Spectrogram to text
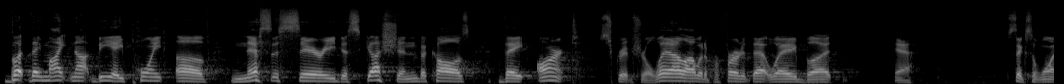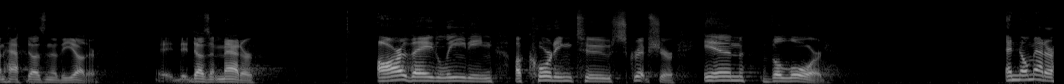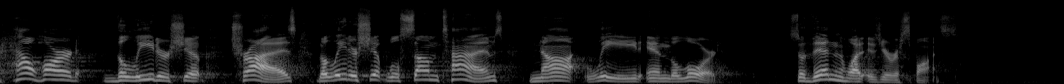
but they might not be a point of necessary discussion because they aren't scriptural. Well, I would have preferred it that way, but yeah, six of one, half dozen of the other. It doesn't matter. Are they leading according to Scripture in the Lord? And no matter how hard the leadership tries, the leadership will sometimes not lead in the Lord. So then, what is your response?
